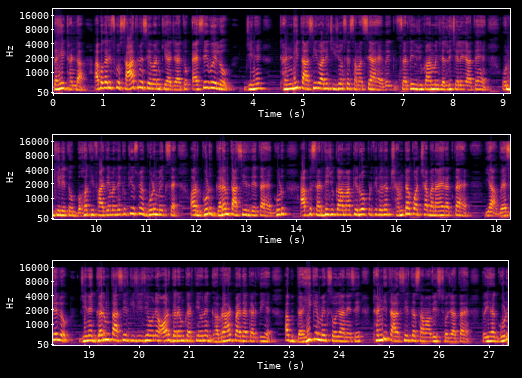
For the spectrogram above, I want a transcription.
दही ठंडा। अब अगर इसको साथ में सेवन किया जाए तो ऐसे वे लोग, जिन्हें ठंडी तासीर वाली चीज़ों से समस्या है, वे सर्दी जुकाम में जल्दी चले जाते हैं, उनके लिए तो बहुत ही फ़ायदेमंद है, क्योंकि उसमें गुड़ मिक्स है और गुड़ गर्म तासीर देता है। गुड़ आपके सर्दी जुकाम, आपकी रोग प्रतिरोधक क्षमता को अच्छा बनाए रखता है। या वैसे लोग जिन्हें गर्म तासीर की चीज़ें उन्हें और गर्म करती है, उन्हें घबराहट पैदा करती है, अब दही के मिक्स हो जाने से ठंडी तासीर का समाविष्ट हो जाता है। तो यह गुड़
